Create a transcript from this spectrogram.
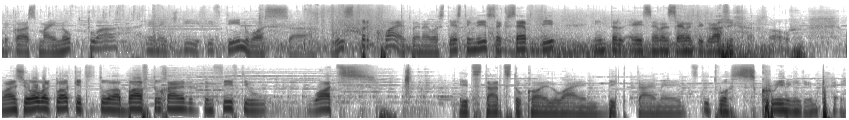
because my Noctua NH-D15 was uh, whisper quiet when I was testing this except the Intel A770 graphic card. So once you overclock it to above 250 watts it starts to coil whine big time and it, it was screaming in pain.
